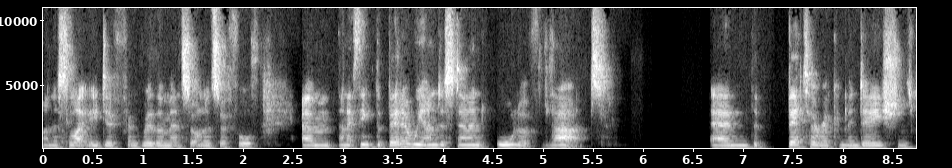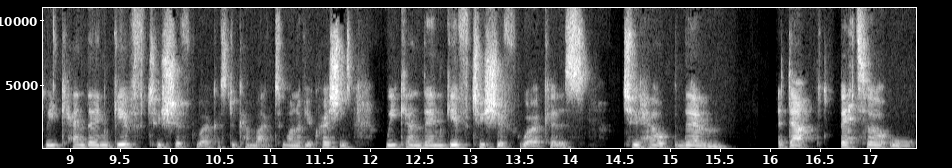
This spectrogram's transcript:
on a slightly different rhythm and so on and so forth. Um, and I think the better we understand all of that, and the better recommendations we can then give to shift workers, to come back to one of your questions, we can then give to shift workers to help them adapt better or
